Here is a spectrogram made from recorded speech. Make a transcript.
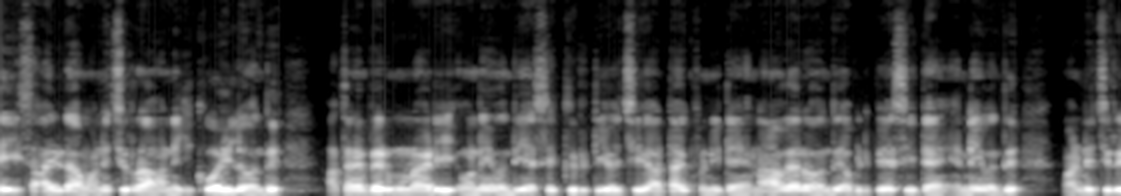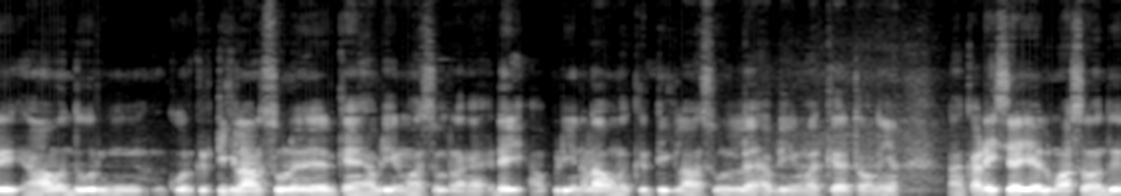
டேய் சாரிடா மன்னிச்சிடுறா. அன்னைக்கு கோயிலில் வந்து அத்தனை பேர் முன்னாடி உன்னை வந்து என் செக்யூரிட்டியை வச்சு அட்டாக் பண்ணிட்டேன். நான் வேறு வந்து அப்படி பேசிட்டேன். என்னை வந்து மன்னிச்சிரு. நான் வந்து ஒரு ஒரு கிரிட்டிக்கலான சூழ்நிலையில் இருக்கேன் அப்படிங்கிற மாதிரி சொல்கிறாங்க டேய் அப்படி என்னடா அவங்க கிரிட்டிக்கலான சூழ்நிலை அப்படிங்கிற மாதிரி கேட்டவொடனே நான் கடைசியாக ஏழு மாதம் வந்து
